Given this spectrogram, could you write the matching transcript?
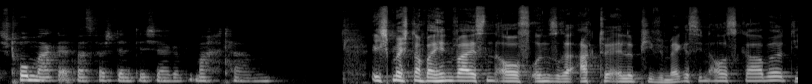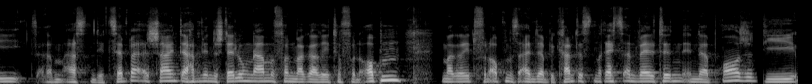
Strommarkt etwas verständlicher gemacht haben. Ich möchte noch mal hinweisen auf unsere aktuelle PV Magazine Ausgabe, die am 1. Dezember erscheint. Da haben wir eine Stellungnahme von Margarete von Oppen. Margarete von Oppen ist eine der bekanntesten Rechtsanwältinnen in der Branche, die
